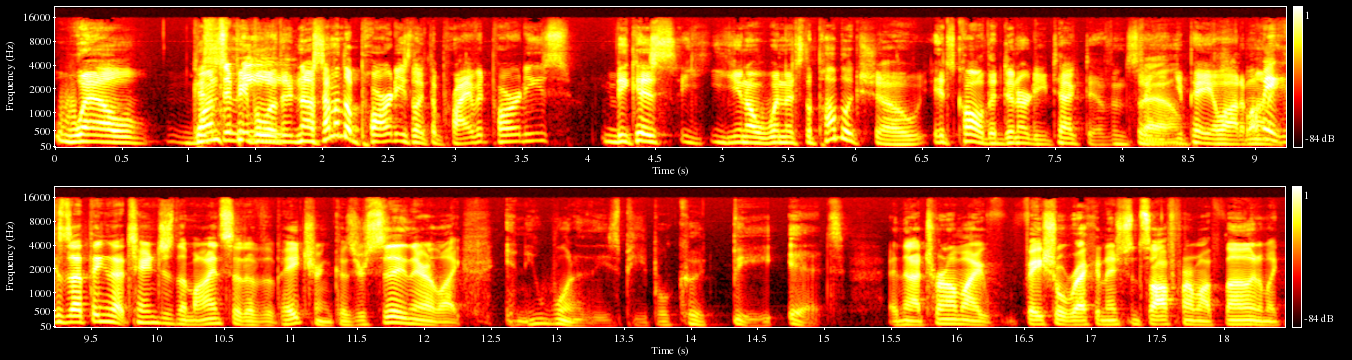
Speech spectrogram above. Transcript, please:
Well, once people are there, now some of the parties, like the private parties, because you know when it's the public show, it's called the dinner detective, and so, So- you, you pay a lot of Well, money. because I think that changes the mindset of the patron because you're sitting there like any one of these people could be it, and then I turn on my facial recognition software on my phone. I'm like,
